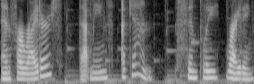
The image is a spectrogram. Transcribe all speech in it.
And for writers, that means, again, simply writing.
